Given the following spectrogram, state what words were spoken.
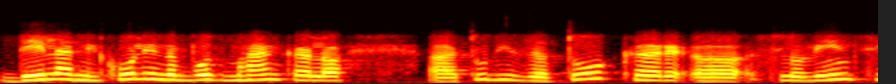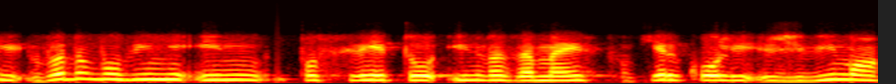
Dela nikoli ne bo zmanjkalo. Tudi zato, ker Slovenci v domovini in po svetu in v zamejstvu, kjerkoli živimo,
